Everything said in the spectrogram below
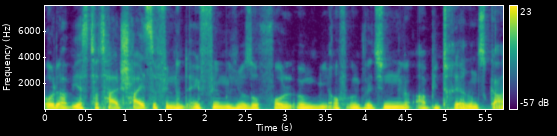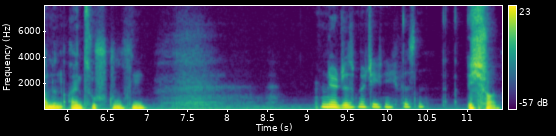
Oder ob ihr es total scheiße findet, ey, Filme hier so voll irgendwie auf irgendwelchen arbiträren Skalen einzustufen. Nö, das möchte ich nicht wissen. Ich schon.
